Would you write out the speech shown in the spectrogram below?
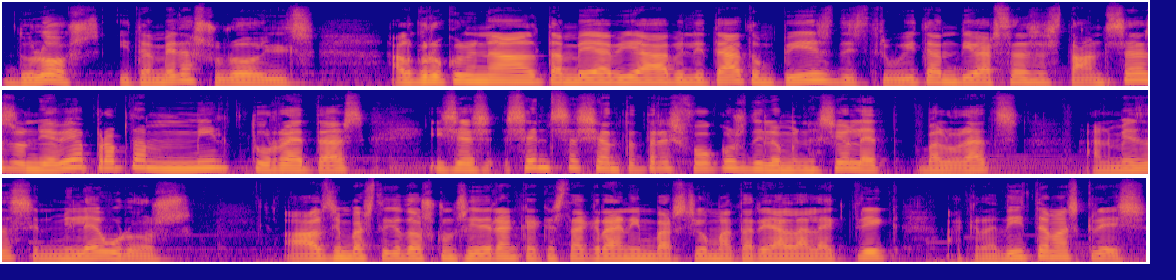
d'olors i també de sorolls. El grup criminal també havia habilitat un pis distribuït en diverses estances on hi havia prop de 1.000 torretes i 163 focus d'il·luminació LED valorats en més de 100.000 euros. Els investigadors consideren que aquesta gran inversió material elèctric acredita més creix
